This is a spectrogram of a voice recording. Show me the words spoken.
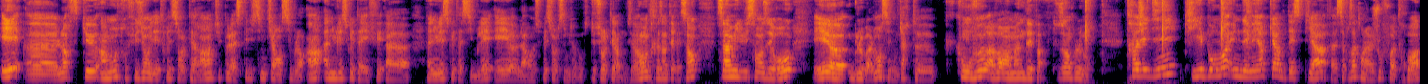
Et euh, lorsque un monstre fusion est détruit sur le terrain, tu peux l'aspect du cimetière en ciblant 1, annuler ce que tu as fait, euh, annuler ce que tu as ciblé et euh, la respect sur le cimetière, donc sur le terrain. c'est vraiment très intéressant. C'est un 1800 0 et globalement c'est une carte qu'on veut avoir en main de départ, tout simplement. Tragédie, qui est pour moi une des meilleures cartes d'Espia, euh, c'est pour ça qu'on la joue x3.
